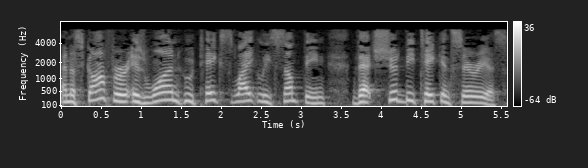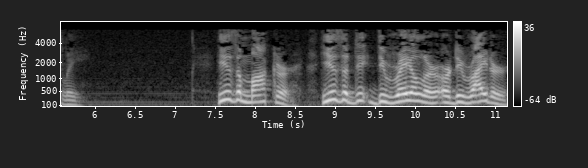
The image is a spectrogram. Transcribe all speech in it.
And a scoffer is one who takes lightly something that should be taken seriously. He is a mocker. He is a de- derailer or derider.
